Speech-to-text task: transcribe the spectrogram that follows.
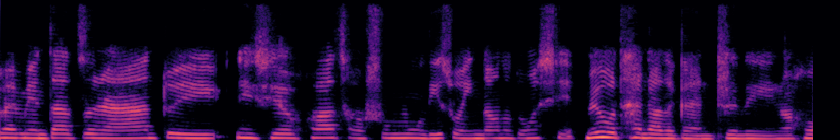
外面大自然、对那些花草树木理所应当的东西没有太大的感知力。然后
